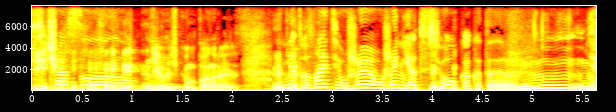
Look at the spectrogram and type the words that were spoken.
сейчас... э, Девочкам понравится. Нет, вы знаете, уже, уже нет, все, как это... н- Ну,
